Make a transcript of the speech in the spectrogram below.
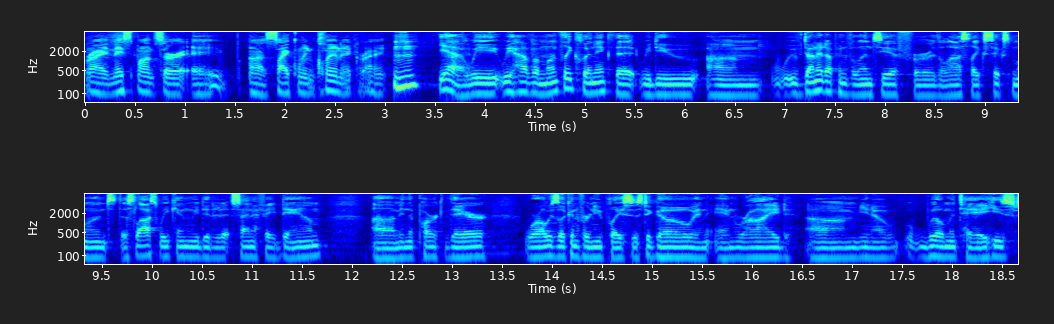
Right, and they sponsor a uh, cycling clinic, right? Mm-hmm. Yeah, we we have a monthly clinic that we do. Um, we've done it up in Valencia for the last like six months. This last weekend we did it at Santa Fe Dam um, in the park there. We're always looking for new places to go and, and ride. Um, you know, Will Matei, he's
